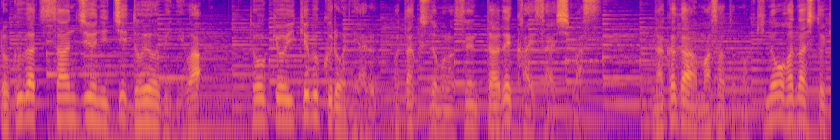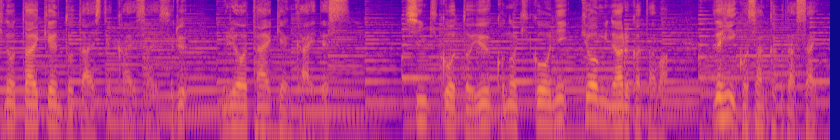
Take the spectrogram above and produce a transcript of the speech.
6月30日土曜日には東京池袋にある私どものセンターで開催します。中川雅人の昨日話と昨日体験と題して開催する無料体験会です。新気候というこの気候に興味のある方はぜひご参加ください。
